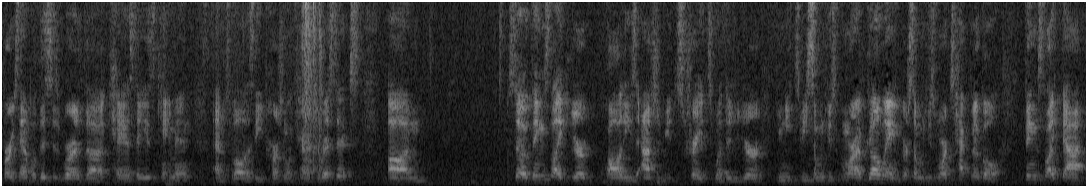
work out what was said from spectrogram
for example, this is where the KSAs came in, and as well as the personal characteristics. Um, so things like your qualities, attributes, traits, whether you're you need to be someone who's more outgoing or someone who's more technical, things like that,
